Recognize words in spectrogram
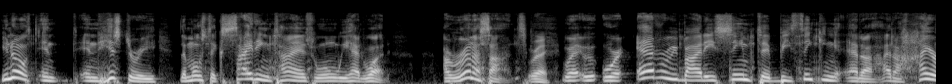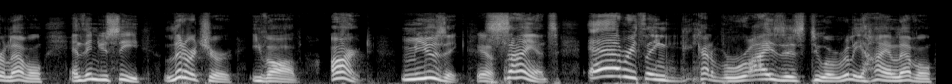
you know, in in history, the most exciting times were when we had what a renaissance, Right. Where, where everybody seemed to be thinking at a at a higher level, and then you see literature evolve, art, music, Yeah. science, everything kind of rises to a really high level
